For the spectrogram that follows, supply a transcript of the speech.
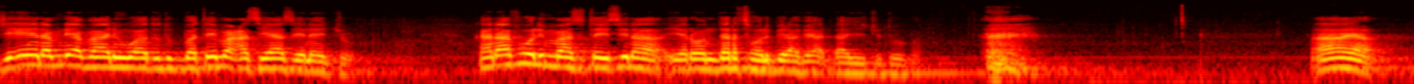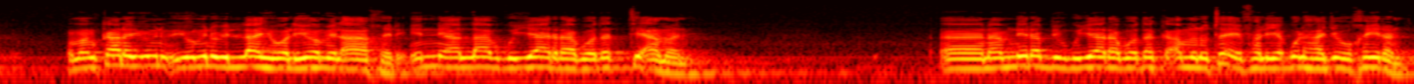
je'ee namni afaanii waa dubbatee maca siyaa seena jechuudha kanaafuu waliin maasiteessina yeroon darsa wal bira fi addaa jechuudha آية ومن كان يؤمن بالله واليوم الآخر إني الله بقيا رابودت أمن آه نمني ربي بقيا رابودك أمن تأي فليقول هاجو خيرا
